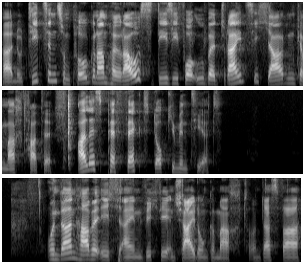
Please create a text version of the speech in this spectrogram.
äh, Notizen zum Programm heraus, die sie vor über 30 Jahren gemacht hatte. Alles perfekt dokumentiert. Und dann habe ich eine wichtige Entscheidung gemacht. Und das war,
